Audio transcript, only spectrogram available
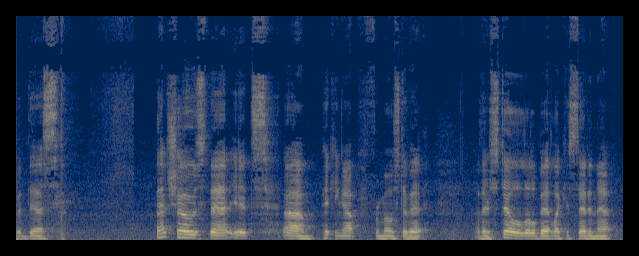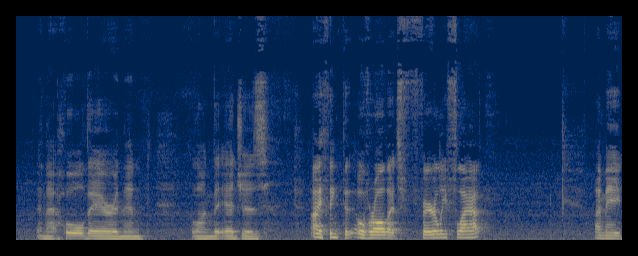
with this. That shows that it's um, picking up for most of it. There's still a little bit, like I said, in that in that hole there and then along the edges. I think that overall that's fairly flat. I may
